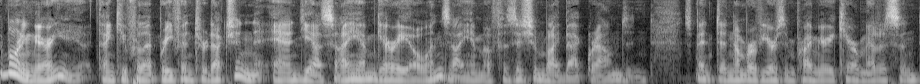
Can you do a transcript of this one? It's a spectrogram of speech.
Good morning, Mary. Thank you for that brief introduction. And yes, I am Gary Owens. I am a physician by background and spent a number of years in primary care medicine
